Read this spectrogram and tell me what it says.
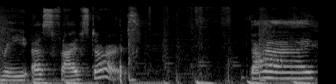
rate us five stars. Bye.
